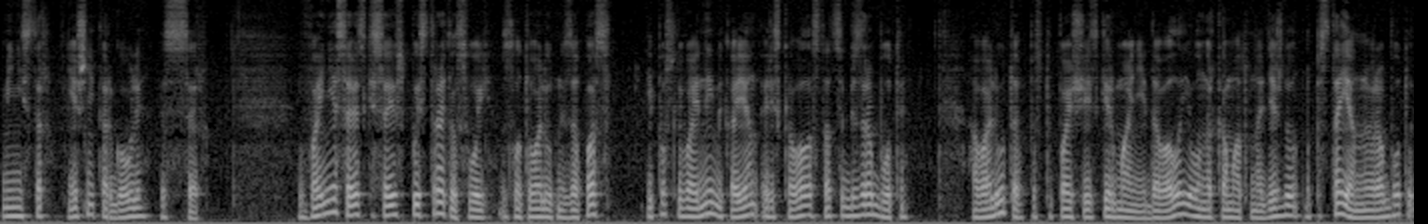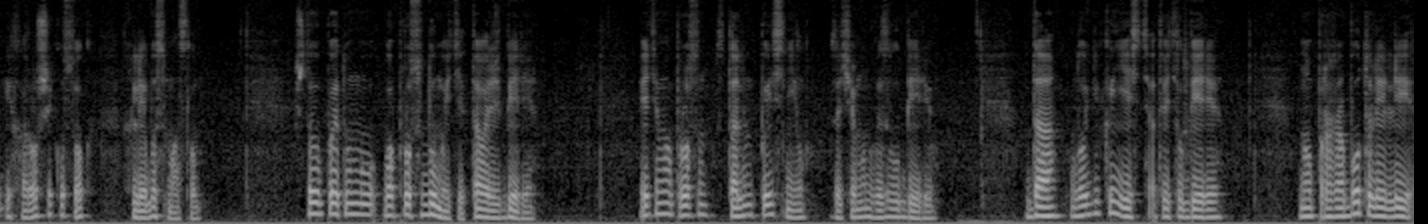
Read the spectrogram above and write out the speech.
министр внешней торговли СССР. В войне Советский Союз поистратил свой золотовалютный запас, и после войны Микоян рисковал остаться без работы, а валюта, поступающая из Германии, давала его наркомату надежду на постоянную работу и хороший кусок хлеба с маслом. Что вы по этому вопросу думаете, товарищ Берия? Этим вопросом Сталин пояснил, зачем он вызвал Берию. «Да, логика есть», — ответил Берия. «Но проработали ли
